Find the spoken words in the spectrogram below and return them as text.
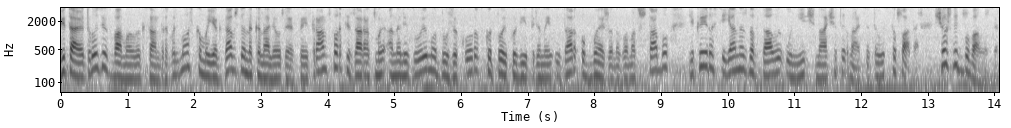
Вітаю, друзі! З вами Олександр Вельмошко. Ми, як завжди, на каналі Одеса і Транспорт. І зараз ми аналізуємо дуже коротко той повітряний удар обмеженого масштабу, який росіяни завдали у ніч на 14 листопада. Що ж відбувалося?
